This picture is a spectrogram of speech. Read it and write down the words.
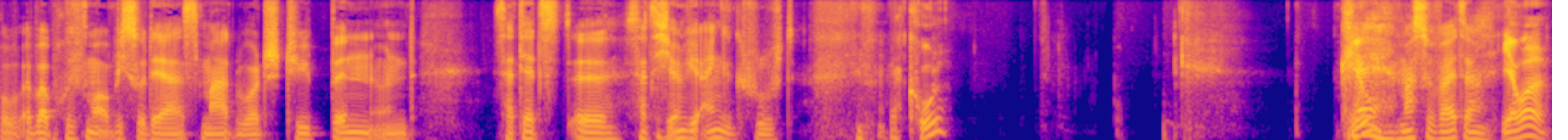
überprüfe mal, ob ich so der Smartwatch-Typ bin und es hat jetzt, äh, es hat sich irgendwie eingegroovt. Ja, cool. Okay, machst du weiter. Jawohl.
